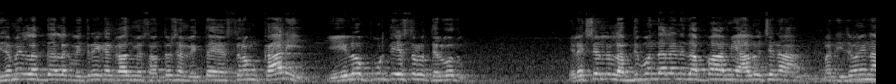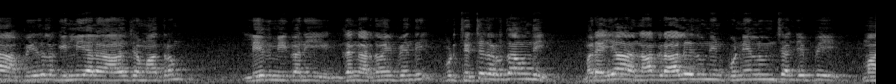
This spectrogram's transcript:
నిజమైన లబ్ధిదారులకు వ్యతిరేకం కాదు. మేము సంతోషం వ్యక్తం చేస్తున్నాం. కానీ ఏలో పూర్తి చేస్తారో తెలియదు. ఎలక్షన్లో లబ్ధి పొందాలని తప్ప మీ ఆలోచన మరి నిజమైన పేదలకు ఇల్లు ఇవ్వాలనే ఆలోచన మాత్రం లేదు మీకు అని నిజంగా అర్థమైపోయింది. ఇప్పుడు చర్చ జరుగుతూ ఉంది. మరి అయ్యా నాకు రాలేదు నేను కొన్నేళ్ళ నుంచి అని చెప్పి మా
